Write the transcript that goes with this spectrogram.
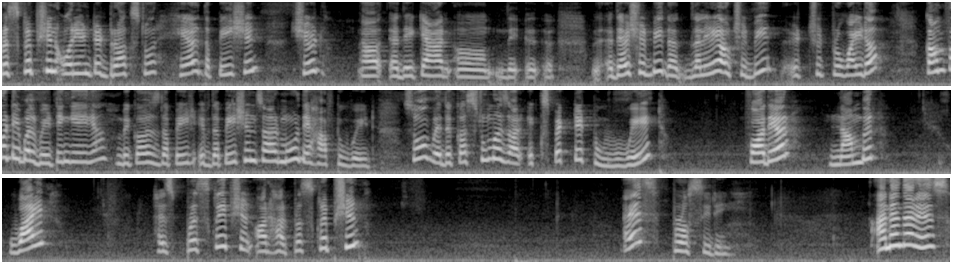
prescription oriented drugstore. Here the patient should uh, they can uh, they, uh, uh there should be the, the layout should be it should provide a comfortable waiting area because the if the patients are more they have to wait. So, where the customers are expected to wait for their number while his prescription or her prescription is proceeding. Another is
